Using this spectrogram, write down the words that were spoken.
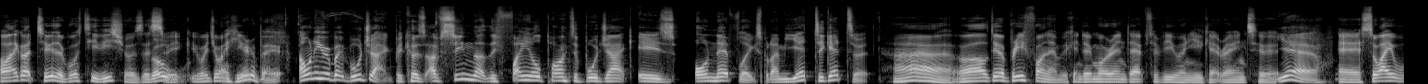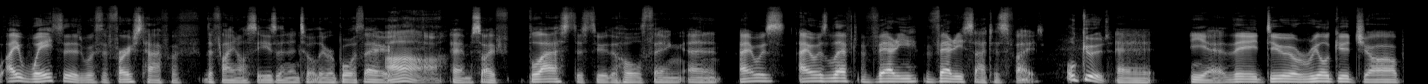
Oh, I got two. They're both TV shows this Oh. week. What do you want to hear about? I want to hear about BoJack because I've seen that the final part of BoJack is on Netflix, but I'm yet to get to it. Ah, well, I'll do a brief one then. We can do a more in depth review when you get round to it. Yeah. Uh, so I I waited with the first half of the final season until they were both out. Ah. Um, so I've blasted through the whole thing, and I was I was left very very satisfied. Oh, good. Uh, yeah, they do a real good job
